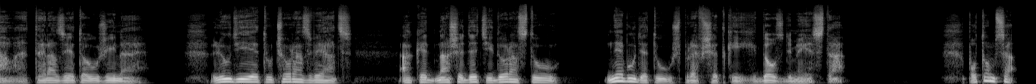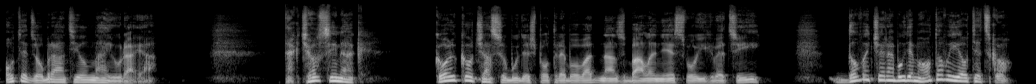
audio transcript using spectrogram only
Ale teraz je to už iné. Ľudí je tu čoraz viac a keď naše deti dorastú, nebude tu už pre všetkých dosť miesta. Potom sa otec obrátil na Juraja. Tak čo, synak? Koľko času budeš potrebovať na zbalenie svojich vecí? Do večera budem hotový, otecko.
